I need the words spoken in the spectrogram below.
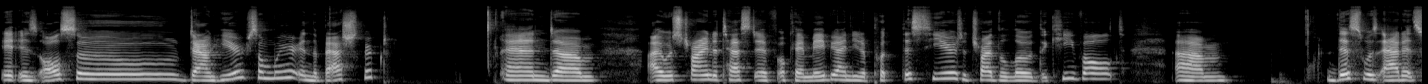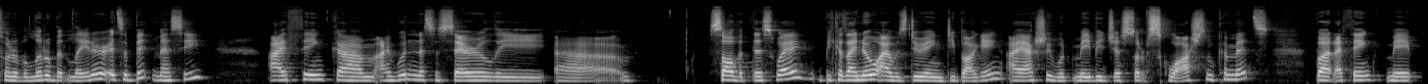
It is also down here somewhere in the bash script. And um, I was trying to test if, okay, maybe I need to put this here to try to load the key vault. Um, this was added sort of a little bit later. It's a bit messy. I think um, I wouldn't necessarily uh, solve it this way because I know I was doing debugging. I actually would maybe just sort of squash some commits, but I think maybe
